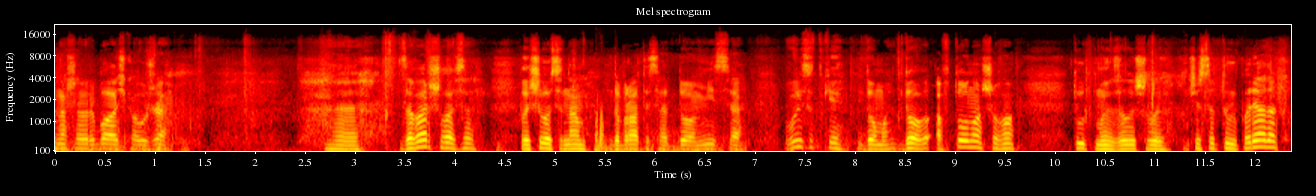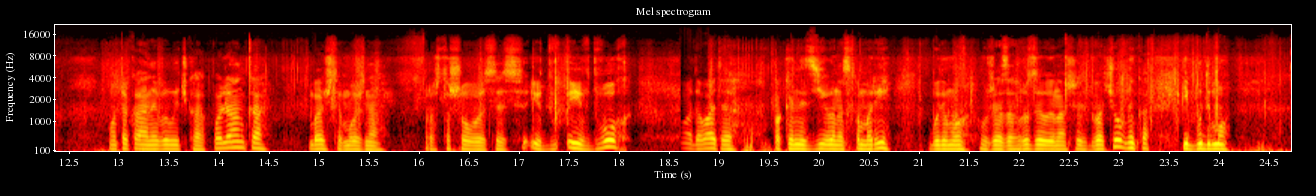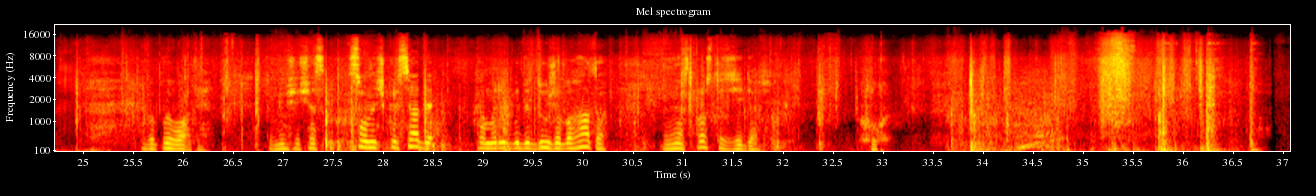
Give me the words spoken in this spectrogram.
Наша рибалочка вже е, завершилася. Лишилося нам добратися до місця висадки, до, до авто нашого. Тут ми залишили чистоту і порядок. Ось така невеличка полянка. Бачите, можна розташовуватися і, вд- і вдвох. Ну, а давайте, поки не з'їли на скамарі, будемо вже загрузили наші два човника і будемо випливати. Тому що зараз сонечко сяде, комарів буде дуже багато, і нас просто з'їдять.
